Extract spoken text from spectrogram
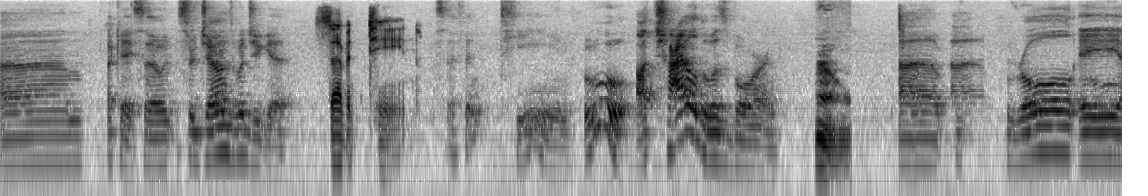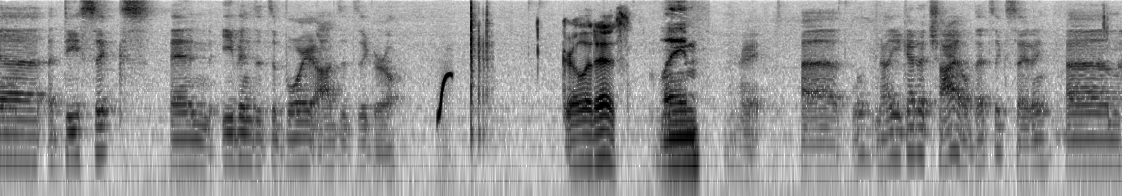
Um. Okay, so Sir Jones, what'd you get? Seventeen. Seventeen. Ooh, a child was born. Oh. Uh, roll a uh, a d6, and evens it's a boy, odds it's a girl. Girl, it is. Lame. All right. Uh, well, now you got a child. That's exciting. Um,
